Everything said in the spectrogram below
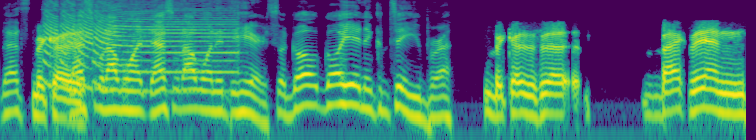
that's because that's what I want. That's what I wanted to hear. So go go ahead and continue, bruh. because uh, back then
